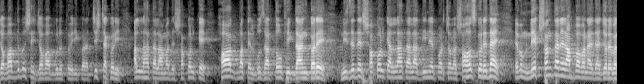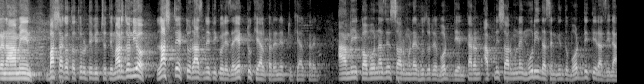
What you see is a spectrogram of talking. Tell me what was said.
জবাব দেবো? সেই জবাবগুলো তৈরি করার চেষ্টা করি। আল্লাহ তালা আমাদের সকলকে হক, বাতেল বুঝার তৌফিক দান করে। নিজেদের সকলকে আল্লাহ তালা দিনের পর চলা সহজ করে দেয় এবং নেক সন্তানের আব্বা বানায় দেয়। জোরে বলেন, আমিন। বাসাগত ত্রুটি বিচ্যুতি মার্জনীয়। লাস্টে একটু রাজনীতি করে যায়। একটু খেয়াল করেন, একটু খেয়াল করেন। আমি কব না যে সরমনের হুজুরে ভোট দিয়েন, কারণ আপনি সরমনায় মুরিদ আছেন কিন্তু ভোট দিতে রাজি না।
